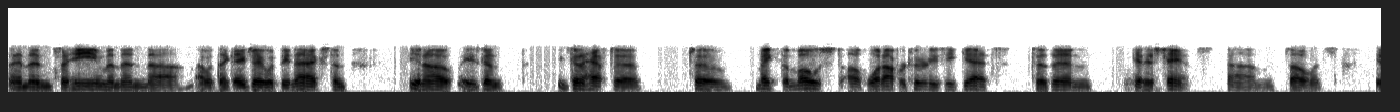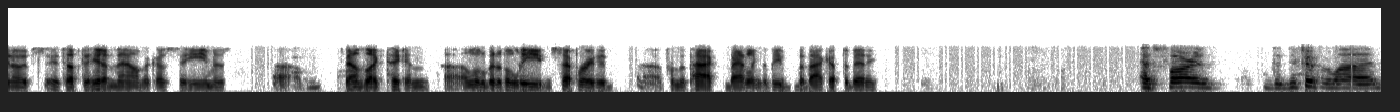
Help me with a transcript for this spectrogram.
and then Sihiem, and then uh, I would think AJ would be next. And you know, he's going he's going to have to to make the most of what opportunities he gets to then get his chance. Um, so it's you know it's it's up to him now because Sihiem is uh, sounds like taking uh, a little bit of the lead and separated uh, from the pack, battling to be the backup to Benny. As far as the defensive line,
